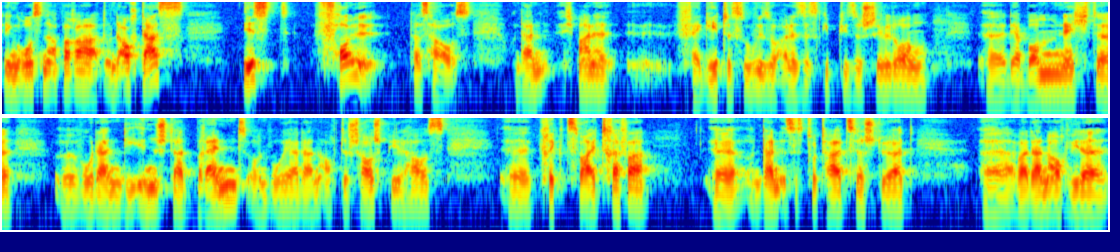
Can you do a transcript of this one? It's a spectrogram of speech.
den großen Apparat. Und auch das ist voll, das Haus. Und dann, ich meine, äh, vergeht es sowieso alles. Es gibt diese Schilderung äh, der Bombennächte, äh, wo dann die Innenstadt brennt und wo ja dann auch das Schauspielhaus kriegt zwei Treffer und dann ist es total zerstört. Aber dann auch wieder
